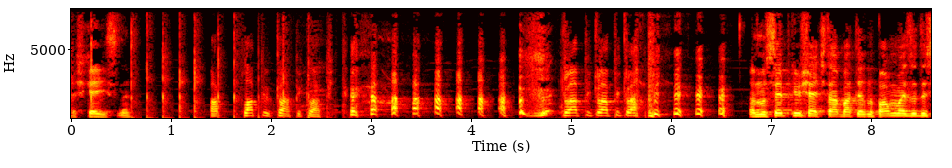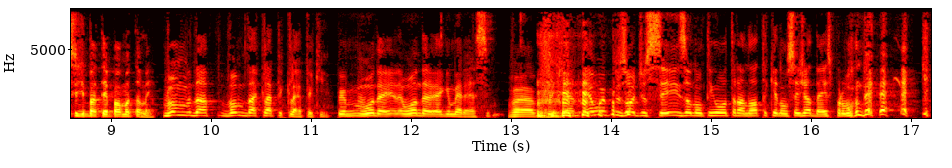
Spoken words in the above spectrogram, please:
Acho que é isso, né? Flap, clap, clap. clap, clap, clap. Eu não sei porque o chat tá batendo palma, mas eu decidi bater palma também. Vamos dar, vamos dar clap clap aqui. O Wonder, Egg merece. É, Porque até o episódio 6 eu não tenho outra nota que não seja 10 pro Wonder Egg.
